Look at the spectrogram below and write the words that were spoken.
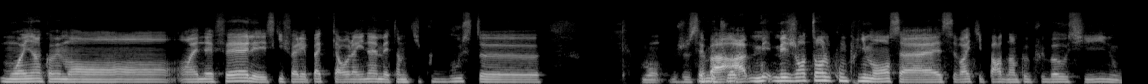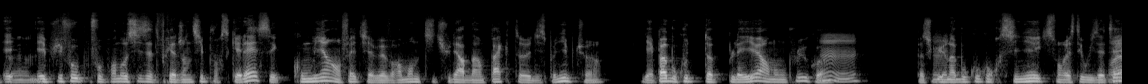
moyen quand même en, en NFL. Et est-ce qu'il fallait pas que Carolina mette un petit coup de boost euh, Bon, je sais pas. Mais, mais, j'entends le compliment. Ça, c'est vrai qu'ils partent d'un peu plus bas aussi. Donc, et, euh. et, puis, il faut, faut, prendre aussi cette free agency pour ce qu'elle est. C'est combien, en fait, il y avait vraiment de titulaires d'impact euh, disponibles, tu vois? Il n'y a pas beaucoup de top players non plus, quoi. Mmh, mmh parce qu'il y en a mmh. beaucoup qui ont signé, qui sont restés où ils étaient.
